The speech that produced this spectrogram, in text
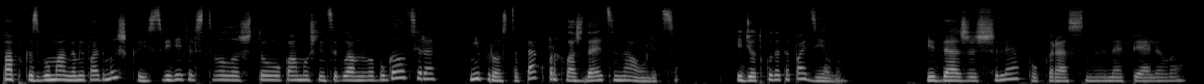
Папка с бумагами под мышкой свидетельствовала, что помощница главного бухгалтера не просто так прохлаждается на улице. Идет куда-то по делу. И даже шляпу красную напялила.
